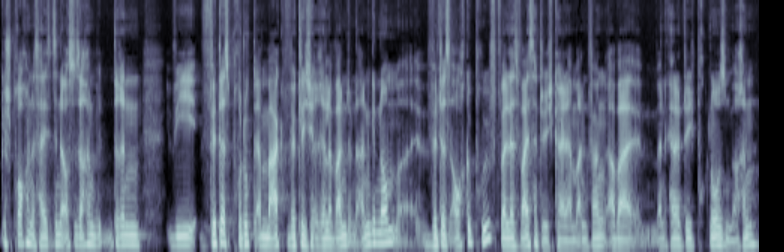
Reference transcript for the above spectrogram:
gesprochen. Das heißt, sind da auch so Sachen drin, wie wird das Produkt am Markt wirklich relevant und angenommen? Wird das auch geprüft? Weil das weiß natürlich keiner am Anfang, aber man kann natürlich Prognosen machen.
